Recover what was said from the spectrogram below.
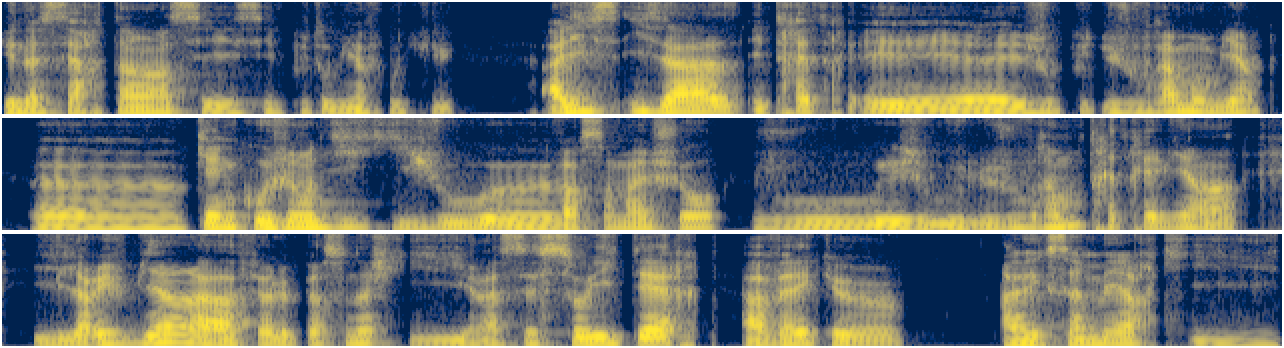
Il y en a certains, c'est plutôt bien foutu. Alice Isaz est très, et, joue, joue vraiment bien. Euh, Ken Kojandi qui joue euh, Vincent Machaut joue, joue, le joue vraiment très très bien. Hein. Il arrive bien à faire le personnage qui est assez solitaire avec, euh, avec sa mère qui,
